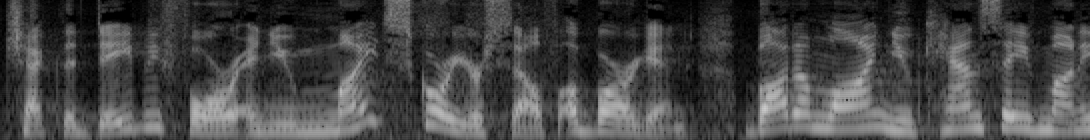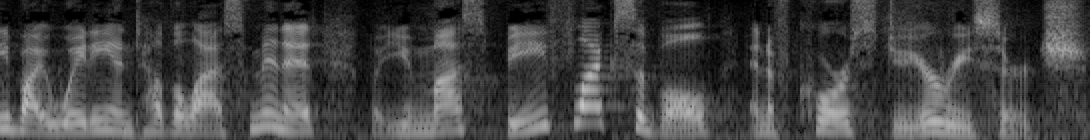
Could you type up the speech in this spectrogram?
Check the day before, and you might score yourself a bargain. Bottom line, you can save money by waiting until the last minute, but you must be flexible and, of course, do your research.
